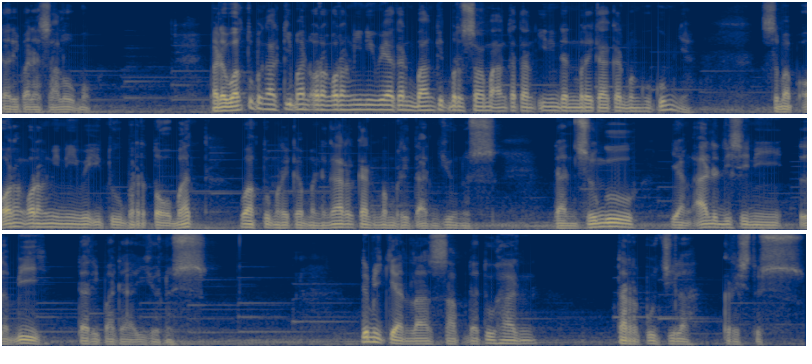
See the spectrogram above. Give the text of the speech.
daripada Salomo. Pada waktu penghakiman orang-orang Niniwe akan bangkit bersama angkatan ini dan mereka akan menghukumnya. Sebab orang-orang Niniwe itu bertobat waktu mereka mendengarkan pemberitaan Yunus. Dan sungguh yang ada di sini lebih daripada Yunus. Demikianlah sabda Tuhan, terpujilah Kristus.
